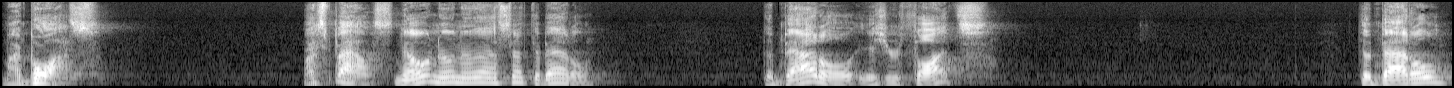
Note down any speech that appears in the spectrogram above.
My boss, my spouse. No, no, no, that's not the battle. The battle is your thoughts, the battle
